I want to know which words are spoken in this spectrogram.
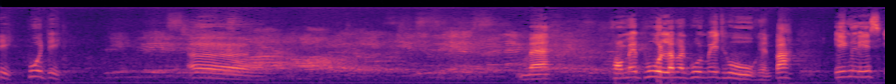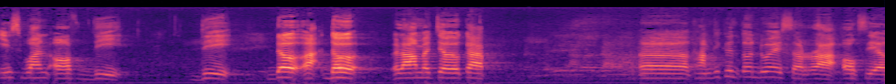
ดิ พูดดิ เออแม่พอไม่พูดแล้วมันพูดไม่ถูกเห็นปะ English is one of the the the อะ the เวลามาเจอกับเอ่อคำที่ขึ้นต้นด้วยสระออกเสียง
